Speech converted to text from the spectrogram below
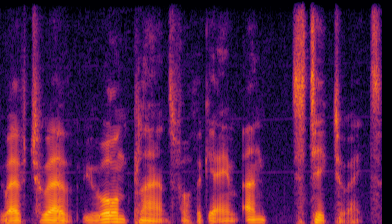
you have to have your own plans for the game and stick to it.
